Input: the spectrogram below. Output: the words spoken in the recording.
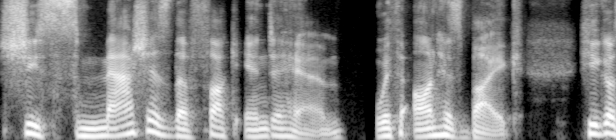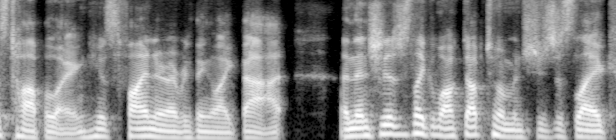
She smashes the fuck into him with on his bike he goes toppling he was fine and everything like that. And then she just like walked up to him and she's just like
